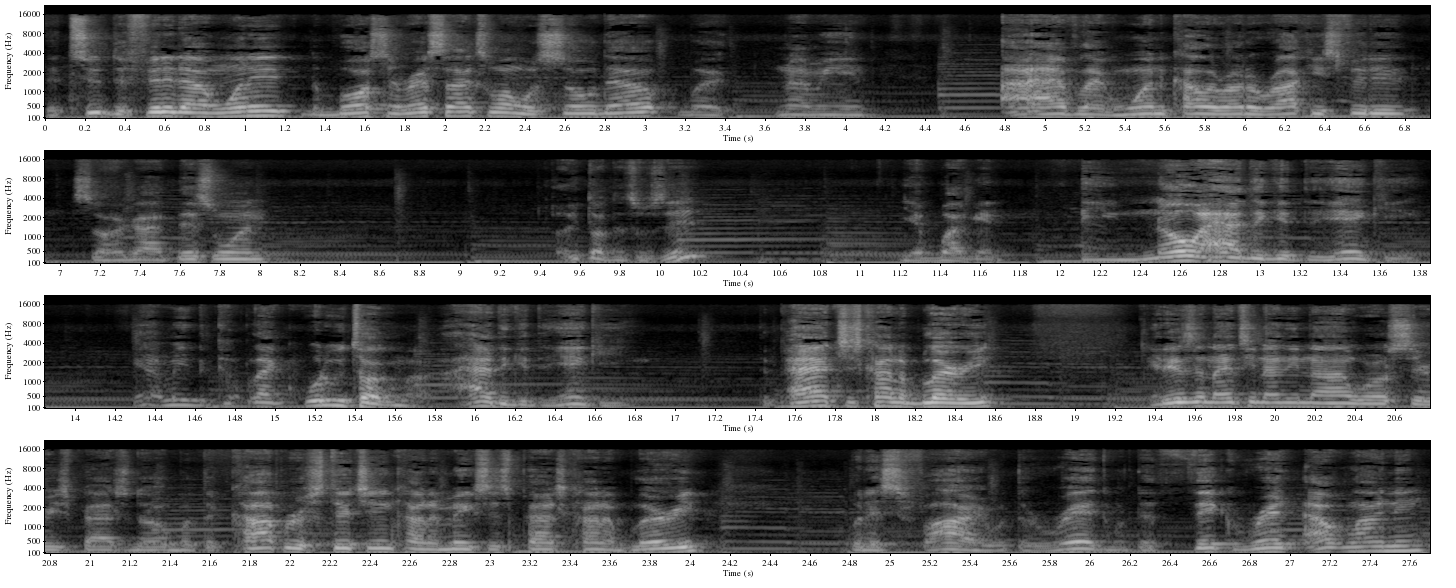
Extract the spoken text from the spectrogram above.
The two the fitted I wanted, the Boston Red Sox one was sold out, but you know what I mean? I have like one Colorado Rockies fitted, so I got this one. Oh, you thought this was it? you're bugging. And you know I had to get the Yankee. Yeah, I mean, like, what are we talking about? I had to get the Yankee. The patch is kind of blurry. It is a 1999 World Series patch though, but the copper stitching kind of makes this patch kind of blurry. But it's fire with the red, with the thick red outlining.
